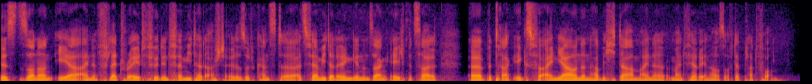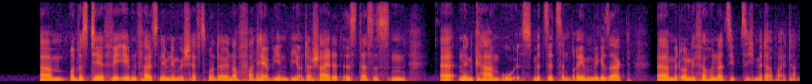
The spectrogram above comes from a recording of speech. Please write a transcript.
ist, sondern eher eine Flatrate für den Vermieter darstellt. Also du kannst äh, als Vermieter da hingehen und sagen, ey, ich bezahle äh, Betrag X für ein Jahr und dann habe ich da meine, mein Ferienhaus auf der Plattform. Ähm, und was TFW ebenfalls neben dem Geschäftsmodell noch von Airbnb unterscheidet, ist, dass es ein, äh, ein KMU ist, mit Sitz in Bremen, wie gesagt, äh, mit ungefähr 170 Mitarbeitern.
